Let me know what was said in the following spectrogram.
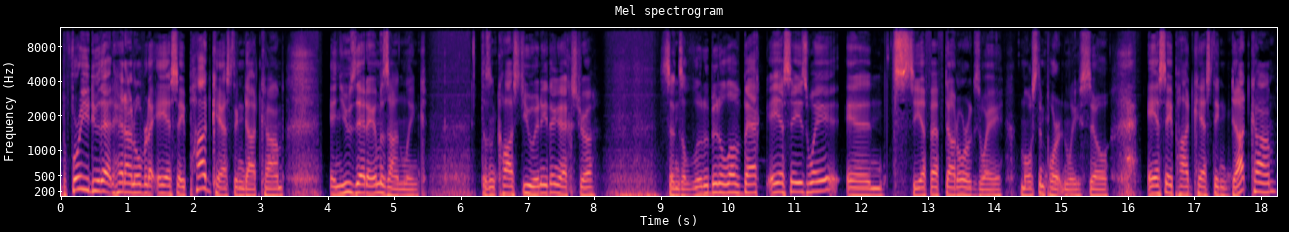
before you do that, head on over to asapodcasting.com and use that Amazon link. Doesn't cost you anything extra. Sends a little bit of love back ASA's way and CFF.org's way, most importantly. So, asapodcasting.com,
